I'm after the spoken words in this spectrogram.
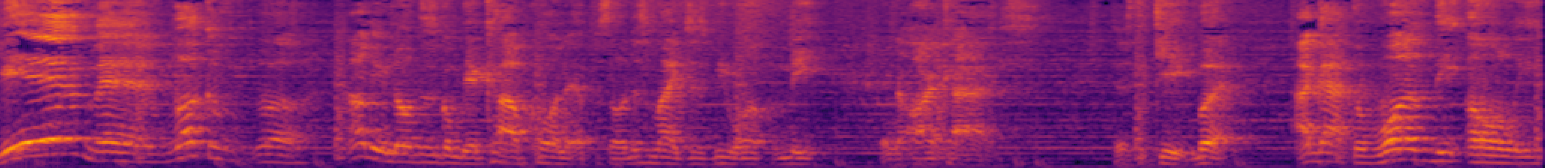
Yeah, man. Welcome. Uh, I don't even know if this is gonna be a Cobb Corner episode. This might just be one for me in the archives, just to keep. But I got the one, the only,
